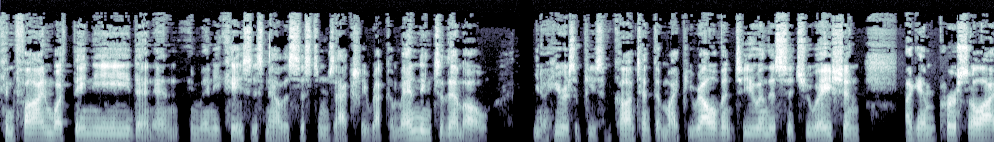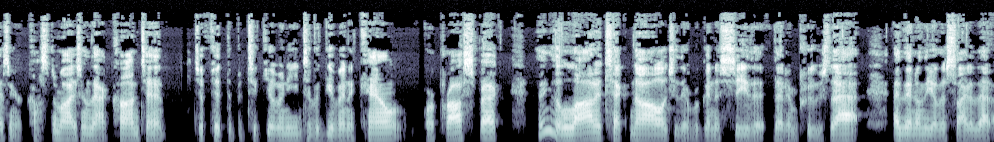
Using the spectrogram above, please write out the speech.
can find what they need. And, and in many cases, now the system is actually recommending to them, oh, you know, here's a piece of content that might be relevant to you in this situation. Again, personalizing or customizing that content to fit the particular needs of a given account or prospect. I think there's a lot of technology that we're going to see that, that improves that. And then on the other side of that,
